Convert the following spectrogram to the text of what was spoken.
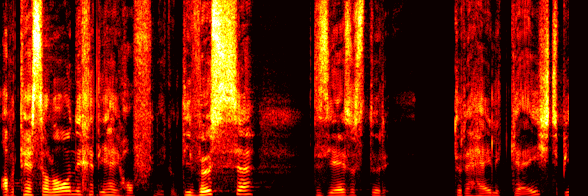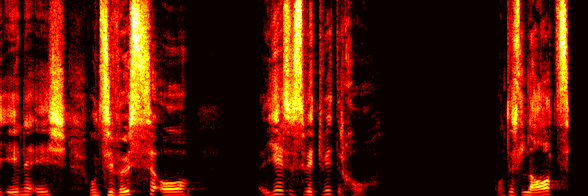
Aber die Thessalonicher, die haben Hoffnung. Und die wissen, dass Jesus durch, durch den Heiligen Geist bei ihnen ist. Und sie wissen auch, Jesus wird wiederkommen. Und das lässt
